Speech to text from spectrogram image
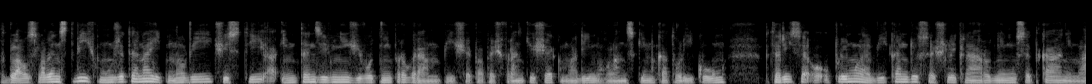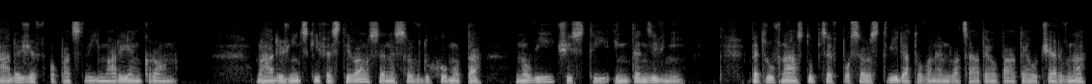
V blahoslavenstvích můžete najít nový, čistý a intenzivní životní program, píše papež František mladým holandským katolíkům, kteří se o uplynulém víkendu sešli k národnímu setkání mládeže v opatství Marienkron. Mládežnický festival se nesl v duchu mota Nový, čistý, intenzivní. Petrův nástupce v poselství datovaném 25. června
